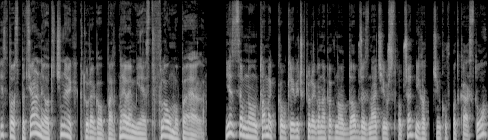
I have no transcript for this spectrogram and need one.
Jest to specjalny odcinek, którego partnerem jest Flowmo.pl. Jest ze mną Tomek Kołkiewicz, którego na pewno dobrze znacie już z poprzednich odcinków podcastu.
